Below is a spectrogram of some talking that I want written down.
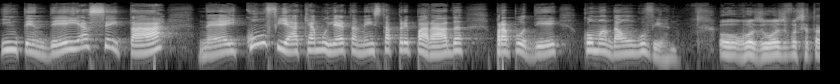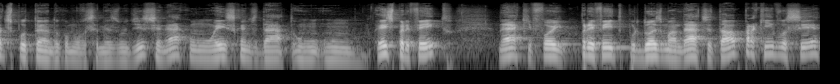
entender e aceitar, né? E confiar que a mulher também está preparada para poder comandar um governo. Ô, Roso, hoje você está disputando, como você mesmo disse, né, com um ex-candidato, um, um ex-prefeito né, que foi prefeito por dois mandatos e tal, para quem você,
